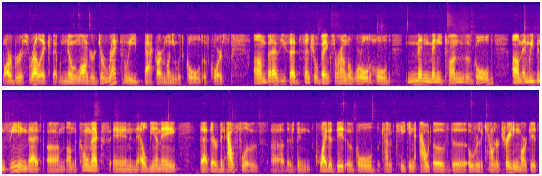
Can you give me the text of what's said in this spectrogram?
barbarous relic that we no longer directly back our money with gold, of course. Um, but as you said, central banks around the world hold many, many tons of gold. Um, and we've been seeing that um, on the COMEX and in the LBMA that there have been outflows. Uh, there's been quite a bit of gold kind of taken out of the over the counter trading markets.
